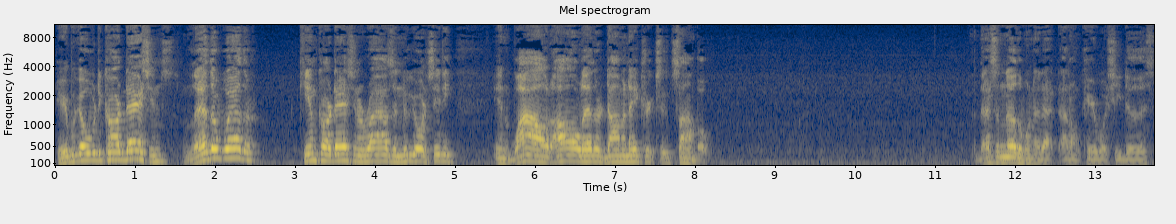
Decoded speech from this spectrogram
Here we go with the Kardashians. Leather weather. Kim Kardashian arrives in New York City in wild all leather dominatrix ensemble. That's another one that I, I don't care what she does.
